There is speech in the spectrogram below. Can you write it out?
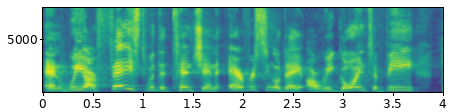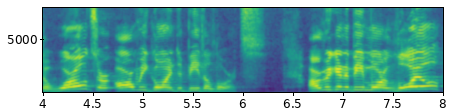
And we are faced with the tension every single day. Are we going to be the world's or are we going to be the Lord's? Are we going to be more loyal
